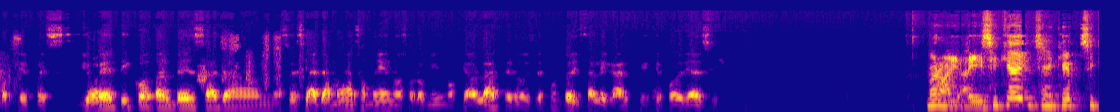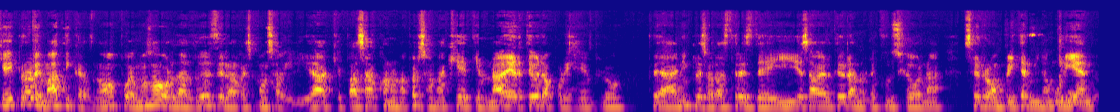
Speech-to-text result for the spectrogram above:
Porque, pues, bioético tal vez haya, no sé si haya más o menos o lo mismo que hablar, pero desde el punto de vista legal, ¿qué, podría decir? Bueno, ahí, sí, que hay, sí, que, sí que hay problemáticas, ¿no? Podemos abordarlo desde la responsabilidad. ¿Qué pasa con una persona que tiene una vértebra, por ejemplo, creada en impresoras 3D y esa vértebra no le funciona, se rompe y termina muriendo?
